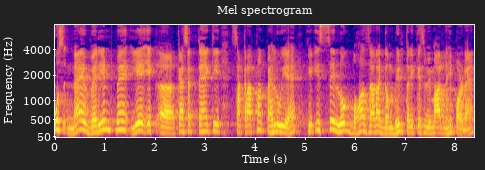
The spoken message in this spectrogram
उस नए वेरिएंट में ये एक आ, कह सकते हैं कि सकारात्मक पहलू ये है कि इससे लोग बहुत ज़्यादा गंभीर तरीके से बीमार नहीं पड़ रहे हैं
